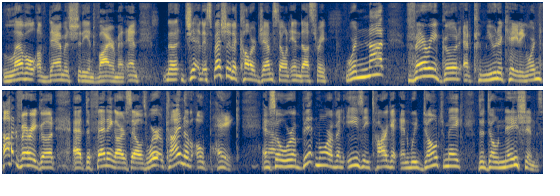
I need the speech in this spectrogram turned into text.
level of damage to the environment. And the especially the colored gemstone industry, we're not very good at communicating. We're not very good at defending ourselves. We're kind of opaque. And so we're a bit more of an easy target, and we don't make the donations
